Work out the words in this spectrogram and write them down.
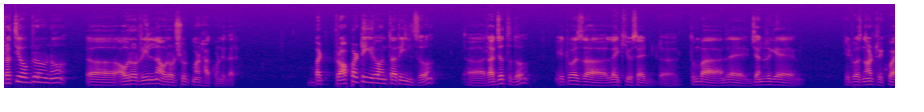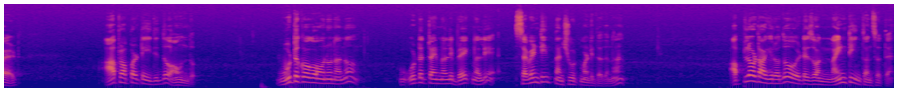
ಪ್ರತಿಯೊಬ್ಬರೂ ಅವ್ರವ್ರ ರೀಲ್ನ ಅವ್ರವ್ರು ಶೂಟ್ ಮಾಡಿ ಹಾಕ್ಕೊಂಡಿದ್ದಾರೆ ಬಟ್ ಪ್ರಾಪರ್ಟಿ ಇರೋವಂಥ ರೀಲ್ಸು ರಜತದು it was like you said ತುಂಬ ಅಂದರೆ ಜನರಿಗೆ ಇಟ್ ವಾಸ್ ನಾಟ್ ರಿಕ್ವೈರ್ಡ್ ಆ ಪ್ರಾಪರ್ಟಿ ಇದ್ದಿದ್ದು ಅವನದು ಊಟಕ್ಕೆ ಹೋಗೋವನು ನಾನು ಊಟದ ಟೈಮ್ನಲ್ಲಿ ಬ್ರೇಕ್ನಲ್ಲಿ ಸೆವೆಂಟೀನ್ತ್ ನಾನು ಶೂಟ್ ಮಾಡಿದ್ದು ಅದನ್ನು. ಅಪ್ಲೋಡ್ ಆಗಿರೋದು ಇಟ್ ಈಸ್ ಆನ್ ನೈನ್ಟೀನ್ತ್ ಅನಿಸುತ್ತೆ.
